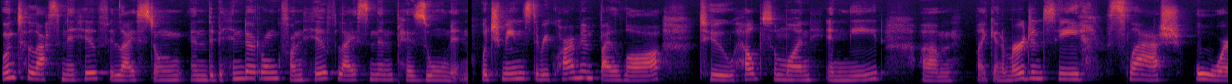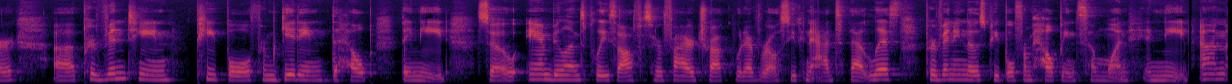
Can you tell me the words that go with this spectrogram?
unterlassene Hilfeleistung in die Behinderung von Personen which means the requirement by law to help someone in need, um, like an emergency slash or uh, preventing people from getting the help they need. So, ambulance, police officer, fire truck, whatever else you can add to that list, preventing those people from helping someone in need. And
